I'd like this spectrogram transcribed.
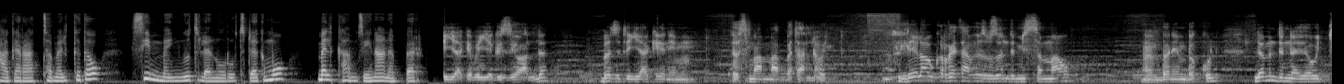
ሀገራት ተመልክተው ሲመኙት ለኖሩት ደግሞ መልካም ዜና ነበር። ጥያቄ በየጊዜው አለ። በዚህ ጥያቄ እኔም እስማማበታለሁኝ። ሌላው ቅሬታ በህዝቡ ዘንድ የሚሰማው በእኔም በኩል ለምንድን ነው የውጭ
